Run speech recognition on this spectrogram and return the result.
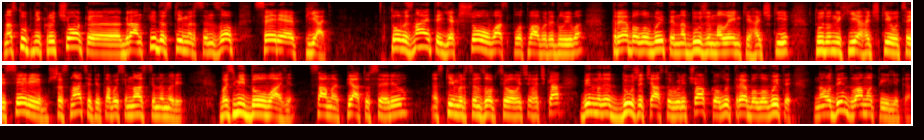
Наступний крючок е, Grand Feeder Skimmer Senzop, серія 5. То ви знаєте, якщо у вас плотва вередлива, треба ловити на дуже маленькі гачки. Тут у них є гачки у цій серії 16 та 18 номери. Візьміть до уваги саме п'яту серію скімер сензоп цього гач- гачка. Він мене дуже часто виручав, коли треба ловити на один-два мотиліка,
